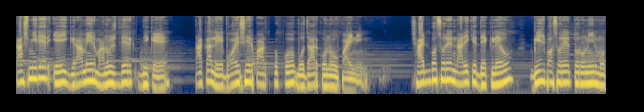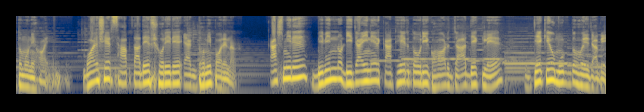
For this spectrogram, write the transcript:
কাশ্মীরের এই গ্রামের মানুষদের দিকে তাকালে বয়সের পার্থক্য বোঝার কোনো উপায় নেই। ষাট বছরের নারীকে দেখলেও বিশ বছরের তরুণীর মতো মনে হয়। বয়সের ছাপ তাদের শরীরে একদমই পড়ে না। কাশ্মীরে বিভিন্ন ডিজাইনের কাঠের তৈরি ঘর যা দেখলে যে কেউ মুগ্ধ হয়ে যাবে।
